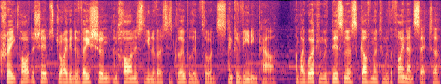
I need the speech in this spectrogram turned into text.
create partnerships, drive innovation and harness the university's global influence and convening power. And by working with business, government and with the finance sector,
